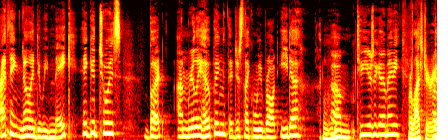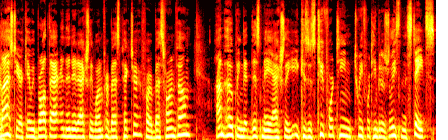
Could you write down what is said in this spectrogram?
I think not only did we make a good choice, but I'm really hoping that just like when we brought Ida um, two years ago, maybe, Or last year, or yeah. last year, okay, we brought that and then it actually won for Best Picture for Best Foreign Film. I'm hoping that this may actually, because it's 2014, 2014, but it was released in the States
